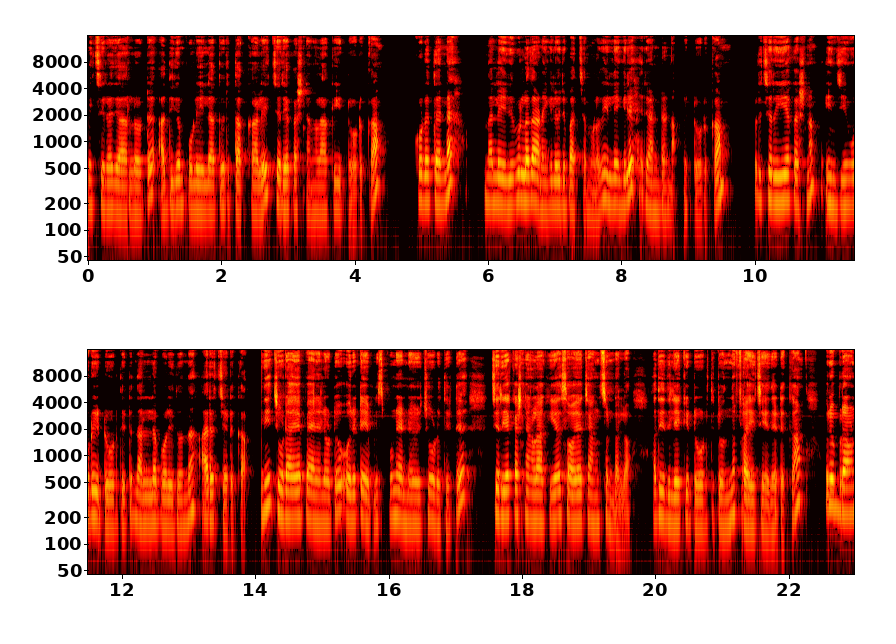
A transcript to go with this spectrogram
മിക്സിയുടെ ജാറിലോട്ട് അധികം പുളിയില്ലാത്തൊരു തക്കാളി ചെറിയ കഷ്ണങ്ങളാക്കി ഇട്ട് കൊടുക്കാം. കൂടെ തന്നെ നല്ല എരിവുള്ളതാണെങ്കിൽ ഒരു പച്ചമുളക് ഇല്ലെങ്കിൽ രണ്ടെണ്ണം ഇട്ട് കൊടുക്കാം. ഒരു ചെറിയ കഷ്ണം ഇഞ്ചിയും കൂടി ഇട്ട് കൊടുത്തിട്ട് നല്ലപോലെ ഇതൊന്ന് അരച്ചെടുക്കാം. ഇനി ചൂടായ പാനിലോട്ട് ഒരു ടേബിൾ സ്പൂൺ എണ്ണ ഒഴിച്ച് കൊടുത്തിട്ട് ചെറിയ കഷ്ണങ്ങളാക്കിയ സോയ ചങ്ക്സ് ഉണ്ടല്ലോ അത് ഇതിലേക്ക് ഇട്ട് കൊടുത്തിട്ട് ഒന്ന് ഫ്രൈ ചെയ്തെടുക്കാം. ഒരു ബ്രൗൺ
